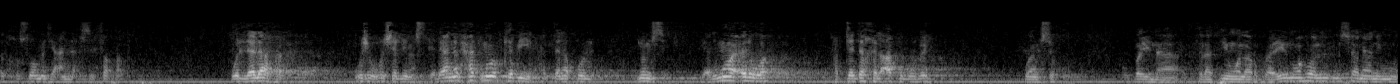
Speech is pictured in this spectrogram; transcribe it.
الخصومة عن نفسه فقط. ولا لا فرق؟ وش وش اللي مسكه؟ لأن الحد مو كبير حتى نقول يمسك. يعني مو عروة حتى يدخل عقبه به ويمسكه. وبين الثلاثين والأربعين وهو الإنسان يعني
